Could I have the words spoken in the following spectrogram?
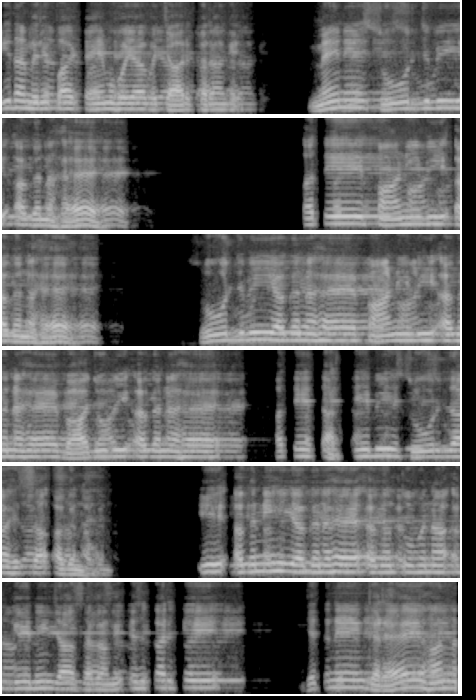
ਇਹਦਾ ਮੇਰੇ ਪਾਸ ਟਾਈਮ ਹੋਇਆ, ਵਿਚਾਰ ਕਰਾਂਗੇ। ਮੈਨੇ ਸੂਰਜ ਵੀ ਅਗਨ ਹੈ ਅਤੇ ਪਾਣੀ ਵੀ ਅਗਨ ਹੈ। ਸੂਰਜ ਵੀ ਅਗਨ ਹੈ, ਪਾਣੀ ਵੀ ਅਗਨ ਹੈ, ਬਾਜੂ ਵੀ ਅਗਨ ਹੈ ਅਤੇ ਧਰਤੀ ਵੀ ਸੂਰਜ ਦਾ ਹਿੱਸਾ ਅਗਨ ਹੈ। ਇਹ ਅਗਨ ਹੀ ਅਗਨ ਹੈ, ਅਗਨ ਤੋਂ ਬਿਨਾ ਅੱਗੇ ਨਹੀਂ ਜਾ ਸਕਾਂਗੇ। ਇਸ ਕਰਕੇ ਜਿਤਨੇ ਗ੍ਰਹਿ ਹਨ,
